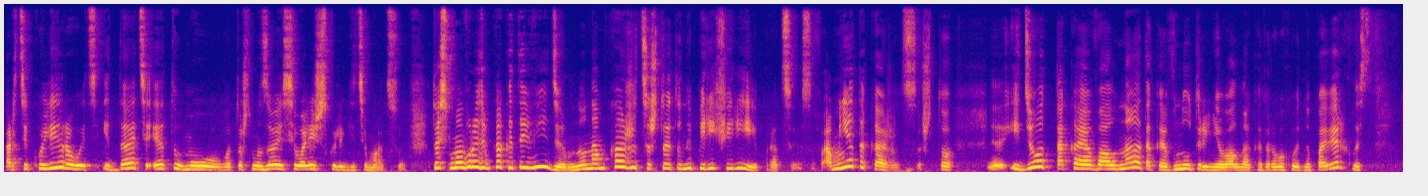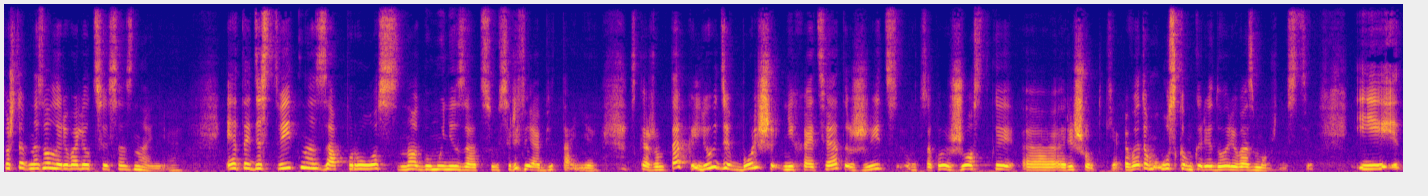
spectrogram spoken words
артикулировать и дать этому вот то, что мы называем символическую легитимацию. То есть мы вроде бы как это видим, но нам кажется, что это на периферии процессов. А мне-то кажется, что э, идет такая волна, такая внутренняя волна, которая выходит на поверхность, то, что я бы назвала революцией сознания. Это действительно запрос на гуманизацию среды обитания. Скажем так, люди больше не хотят жить в такой жесткой э, решетке, в этом узком коридоре возможностей. И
